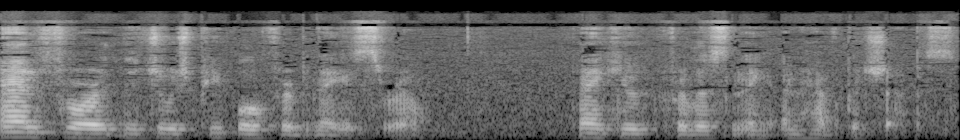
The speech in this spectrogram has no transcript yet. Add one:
and for the Jewish people, for Bnei Israel. Thank you for listening, and have a good Shabbos.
